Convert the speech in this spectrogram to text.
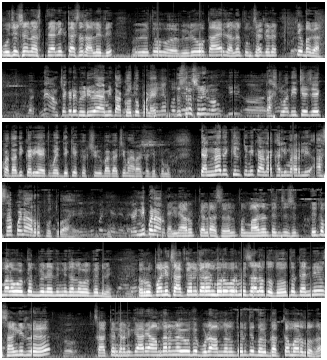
पोझिशन असते आणि कसं झालं ते. तो व्हिडिओ काय झालं तुमच्याकडे ते बघा. नाही आमच्याकडे व्हिडिओ आहे आम्ही दाखवतो पण आहे. दुसरं सुनील भाऊ की अं, राष्ट्रवादीचे जे एक पदाधिकारी आहेत वैद्यकीय कक्ष विभागाचे महाराष्ट्राचे प्रमुख त्यांना देखील तुम्ही कानाखाली मारली असा पण आरोप होतो आहे. त्यांनी पण आरोप त्यांनी आरोप केला असेल पण माझा त्यांच्याशी ते तर मला ओळखत बी नाही मी त्यांना ओळखत नाही. रुपाली चाकणकरांबरोबर मी चालत होतो तर त्यांनी सांगितलं चाकणकरांनी की अरे आमदारांना येऊ दे पुढे आमदारांना तरी ते धक्का मारत होता.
